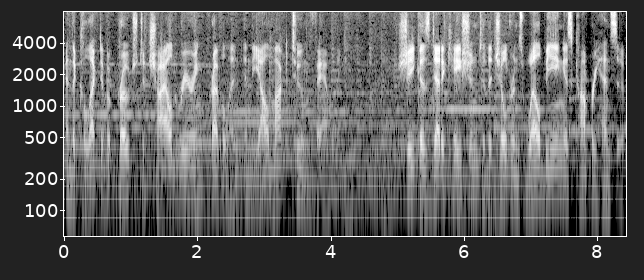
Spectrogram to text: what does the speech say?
and the collective approach to child rearing prevalent in the Al Maktoum family. Sheikha's dedication to the children's well being is comprehensive,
